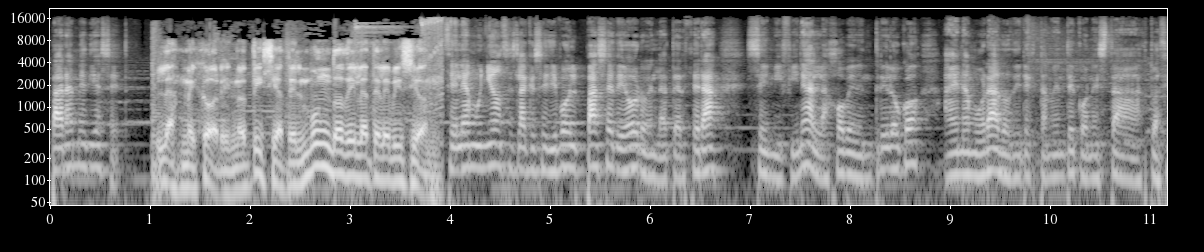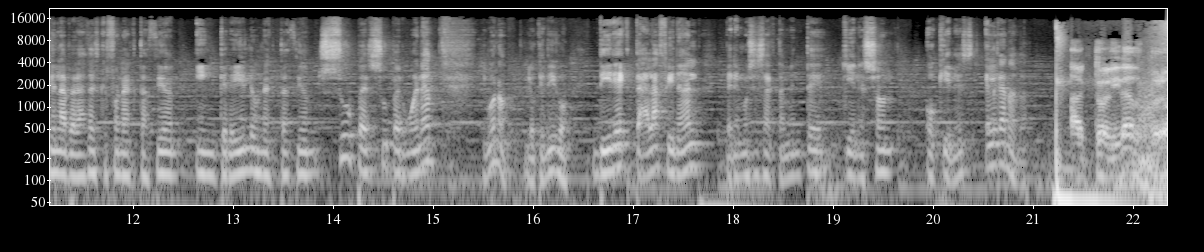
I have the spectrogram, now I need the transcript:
para Mediaset. Las mejores noticias del mundo de la televisión. Celia Muñoz es la que se llevó el pase de oro en la tercera semifinal. La joven ventríloco ha enamorado directamente con esta actuación. La verdad es que fue una actuación increíble, una actuación súper, súper buena. Y bueno, lo que digo, directa a la final, veremos exactamente quiénes son o quién es el ganador. Actualidad Pro.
